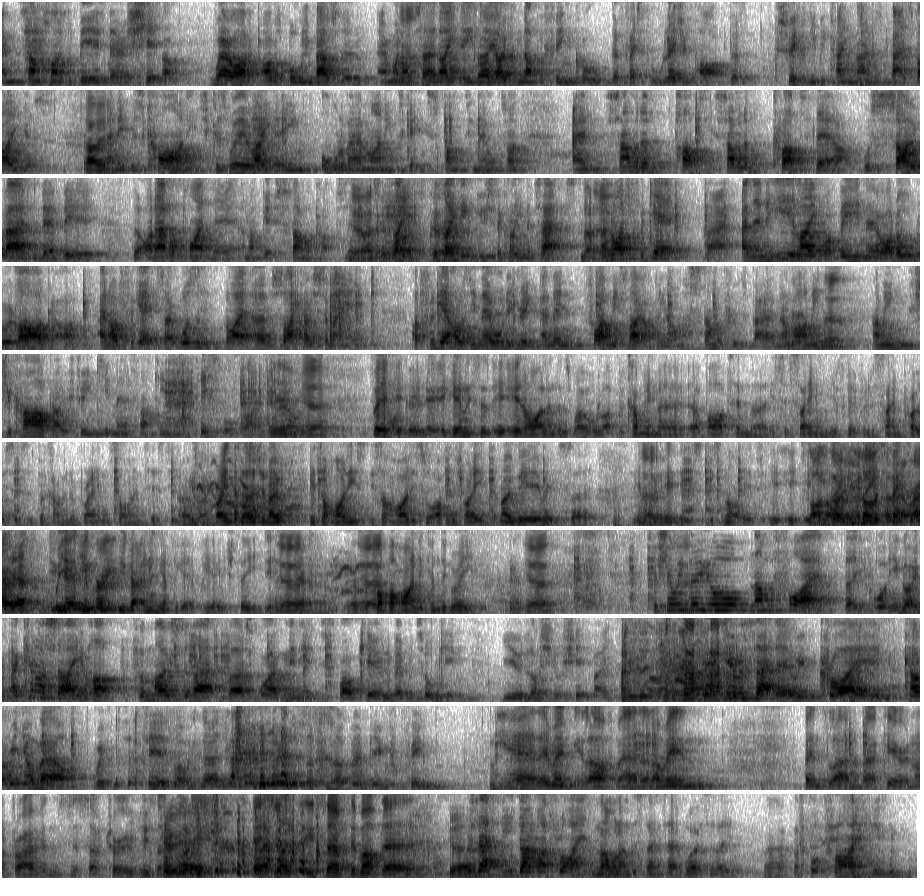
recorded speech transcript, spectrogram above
and sometimes the beers there are shit. Like, where I, I was born in Basildon, and when I turned 18, Sorry they about opened up a thing called the Festival Leisure Park that swiftly became known as Baz Vegas. Oh, yeah. And it was carnage because we were 18, all of our money was getting spunked in there all the time. And some of the pubs, some of the clubs there were so bad with their beer that I'd have a pint there and I'd get stomach upset Yeah, because they because yeah. they didn't used to clean the taps. No. And I'd forget that, and then a year later I'd be in there, I'd order a lager, and I'd forget. So it wasn't like um, psychosomatic. I'd forget I was in there ordering a drink, and then five minutes later I'd be like, my stomach feels bad. And I'm like, I'm in, Yeah. I'm in Chicago's drinking their fucking piss water. Yeah. yeah. But not it, good. it- again, it's a, in Ireland as well. Like becoming a, a bartender, it's the same. You have to go through the same process as becoming a brain scientist. You know, a brain surgeon. No, it's a highly, it's a highly sought after trade. And over here, it's, uh, you know, it, it's, it's not, it's, it, it's like not, you've it's not for that, respected. right? Yeah. You Well, get a degree. You, you go and then you have to get a PhD. Yeah. A Yeah. proper Heineken degree. Yeah. So shall we do your number five, Beef? What you got? In? And can I say, for most of that first five minutes, while Kieran and Ben were talking, you had lost your shit, mate. You, were- you, you were sat there with crying, covering your mouth with tears rolling down your face. So it's a, a beautiful thing. Yeah, they make me laugh, man. And I mean, Ben's line about Kieran not driving is just so true. It's so true, funny. yeah. It's just, he served him up there. Was that you don't like flying? No one understands how it works today. What flying?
